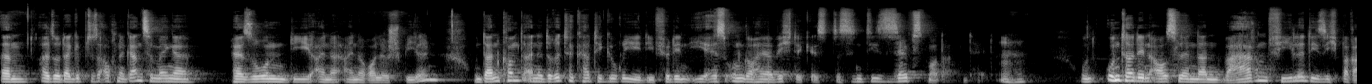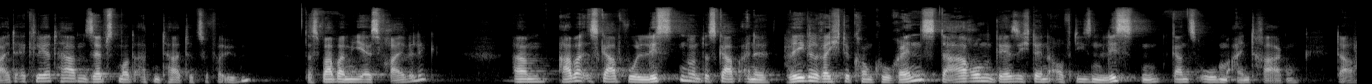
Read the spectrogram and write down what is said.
Ähm, also da gibt es auch eine ganze Menge Personen, die eine, eine Rolle spielen. Und dann kommt eine dritte Kategorie, die für den IS ungeheuer wichtig ist. Das sind die Selbstmordattentäter. Mhm. Und unter den Ausländern waren viele, die sich bereit erklärt haben, Selbstmordattentate zu verüben. Das war beim IS freiwillig. Ähm, aber es gab wohl Listen und es gab eine regelrechte Konkurrenz darum, wer sich denn auf diesen Listen ganz oben eintragen darf.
